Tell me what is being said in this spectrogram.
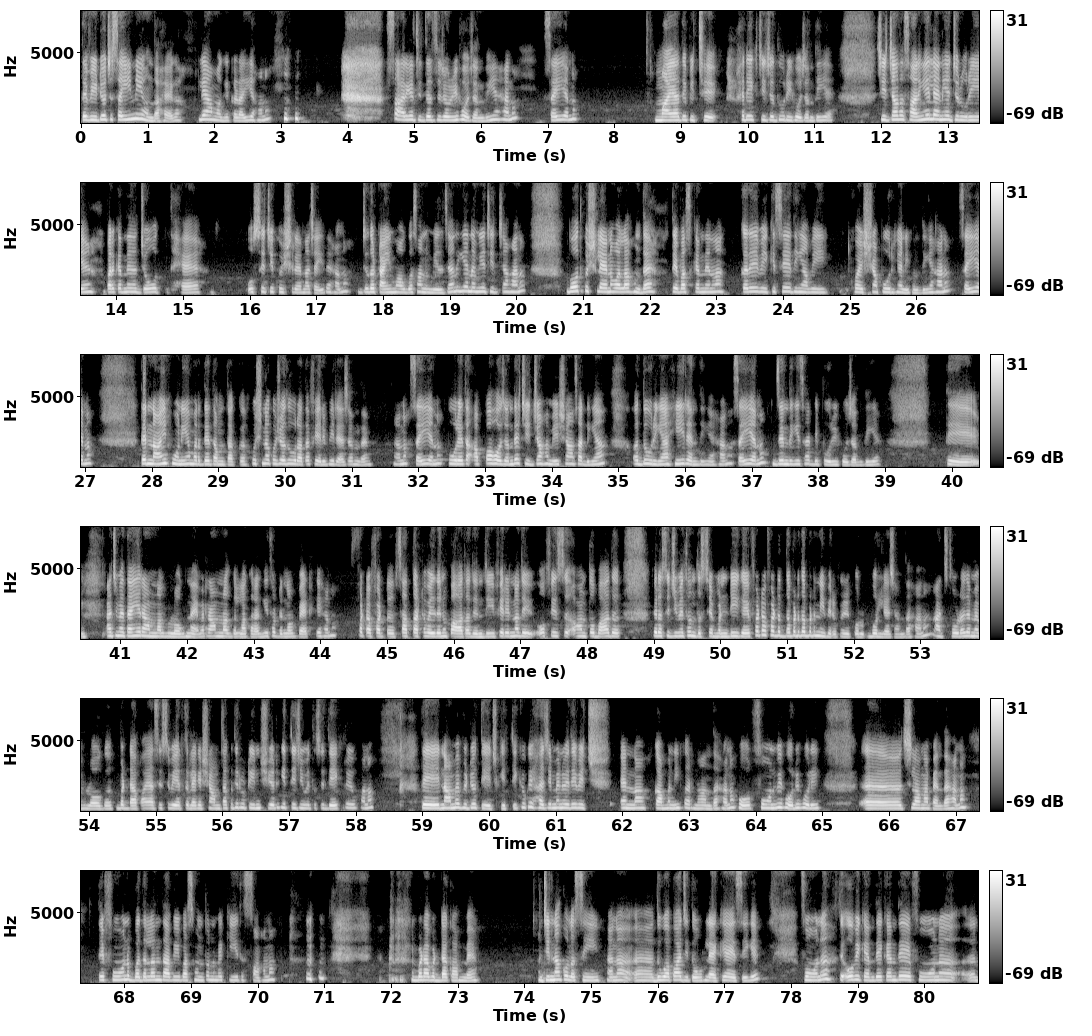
ਤੇ ਵੀਡੀਓ 'ਚ ਸਹੀ ਨਹੀਂ ਆਉਂਦਾ ਹੈਗਾ। ਲਿਆਵਾਂਗੇ ਕੜਾਈਆ ਹਨਾ? ਸਾਰੀਆਂ ਚੀਜ਼ਾਂ ਜ਼ਰੂਰੀ ਹੋ ਜਾਂਦੀਆਂ, ਹਨਾ? ਸਹੀ ਹੈ ਨਾ? ਮਾਇਆ ਦੇ ਪਿੱਛੇ ਹਰੇਕ ਚੀਜ਼ ਅਧੂਰੀ ਹੋ ਜਾਂਦੀ ਹੈ। ਚੀਜ਼ਾਂ ਤਾਂ ਸਾਰੀਆਂ ਹੀ ਲੈਣੀਆਂ ਜ਼ਰੂਰੀ ਹੈ, ਪਰ ਕਹਿੰਦੇ ਜੋ ਹੈ, ਉਸੇ 'ਚ ਹੀ ਖੁਸ਼ ਰਹਿਣਾ ਚਾਹੀਦਾ ਹੈ ਨਾ ਜਦੋਂ ਟਾਈਮ ਆਊਗਾ, ਸਾਨੂੰ ਮਿਲ ਜਾਣਗੀਆਂ ਨਵੀਆਂ ਚੀਜ਼ਾਂ, ਹਨਾ? ਬਹੁਤ ਕੁਝ ਲੈਣ ਵਾਲਾ ਹੁੰਦਾ ਹੈ, ਤੇ ਬਸ ਕਹਿੰਦੇ ਨਾ, ਕਦੇ ਵੀ ਕਿਸੇ ਦੀਆਂ ਵੀ ਖੁਆਇਸ਼ਾਂ ਪੂਰੀਆਂ ਨਹੀਂ ਹੁੰਦੀਆਂ, ਹਨਾ? ਸਹੀ ਹੈ ਨਾ? ਤੇ ਨਾ ਹੀ ਹੋਣੀਆਂ ਮਰਦੇ ਦਮ ਤੱਕ। ਕੁਛ ਨਾ ਕੁਛ ਅਧੂਰਾ ਤਾਂ ਫਿਰ ਵੀ ਰਹਿ ਜਾਂਦਾ ਹੈ, ਹਨਾ? ਸਹੀ ਹੈ ਨਾ? ਪੂਰੇ ਤਾਂ ਆਪਾਂ ਹੋ ਜਾਂਦੇ, ਚੀਜ਼ਾਂ ਹਮੇਸ਼ਾ ਸਾਡੀਆਂ ਅਧੂਰੀਆਂ ਹੀ ਰਹਿੰਦੀਆਂ, ਹਨਾ? ਸਹੀ ਹੈ ਨਾ? ਜ਼ਿੰਦਗੀ ਸਾਡੀ ਪੂਰੀ ਹੋ ਜਾਂਦੀ ਹੈ। ਤੇ ਅੱਜ ਮੈਂ ਤਾਂ ਹੀ ਆਰਾਮ ਨਾਲ ਵਲੌਗ ਬਣਾਇਆ, ਮੈਂ ਆਰਾਮ ਨਾਲ ਗੱਲਾਂ ਕਰਾਂਗੀ ਤੁਹਾਡੇ ਨਾਲ ਬੈਠ ਕੇ, ਹਨਾ? ਫਟਾਫਟ 7-8 ਵਜੇ ਦੇ ਨੂੰ ਪਾ ਤਾਂ ਦਿੰਦੀ। ਫਿਰ ਇਹਨਾਂ ਦੇ ਆਫਿਸ ਆਉਣ ਤੋਂ ਬਾਅਦ ਫਿਰ ਅਸੀਂ ਜਿਵੇਂ ਤੁਹਾਨੂੰ ਦੱਸਿਆ ਮੰਡੀ ਗਏ, ਫਟਾਫਟ ਦਬੜ ਦਬੜ ਨਹੀਂ ਫਿਰ ਮੇਰੇ ਕੋਲ ਬੋਲਿਆ ਜਾਂਦਾ, ਹਨਾ? ਅੱਜ ਥੋੜਾ ਜਿਹਾ ਮੈਂ ਵਲੌਗ ਵੱਡਾ ਪਾਇਆ ਸੀ, ਸਵੇਰ ਤੋਂ ਲੈ ਕੇ ਸ਼ਾਮ ਤੱਕ ਦੀ ਰੁਟੀਨ ਸ਼ੇਅਰ ਕੀਤੀ ਜਿਵੇਂ ਤੁਸੀਂ ਦੇਖ ਰਹੇ ਹੋ, ਹਨਾ? ਤੇ ਨਾ ਮੈਂ ਵੀਡੀਓ ਤੇਜ਼ ਕੀਤੀ ਕਿਉਂਕਿ ਹਜੇ ਮੈਨੂੰ ਇਹਦੇ ਵਿੱਚ ਇੰਨਾ ਕੰਮ ਨਹੀਂ ਕਰਨਾ ਆਉਂਦਾ, ਹਨਾ? ਹੋਰ ਫੋਨ ਵੀ ਹੌਲੀ ਹੌਲੀ ਚਲਾਉਣਾ ਪੈਂਦਾ, ਹਨਾ? ਤੇ ਫੋਨ ਬਦਲਣ ਦਾ ਵੀ ਬਸ ਹੁਣ ਤੁਹਾਨੂੰ ਮੈਂ ਕੀ ਦੱਸਾਂ, ਹਨਾ? ਬੜਾ ਵੱਡਾ ਕੰਮ ਹੈ। ਜਿਨ੍ਹਾਂ ਕੋਲ ਅਸੀਂ ਹੈ ਨਾ ਦੂਆ ਭਾਜੀ ਤੋਂ ਲੈ ਕੇ ਆਏ ਸੀਗੇ ਫੋਨ, ਤੇ ਉਹ ਵੀ ਕਹਿੰਦੇ ਕਹਿੰਦੇ ਫੋਨ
